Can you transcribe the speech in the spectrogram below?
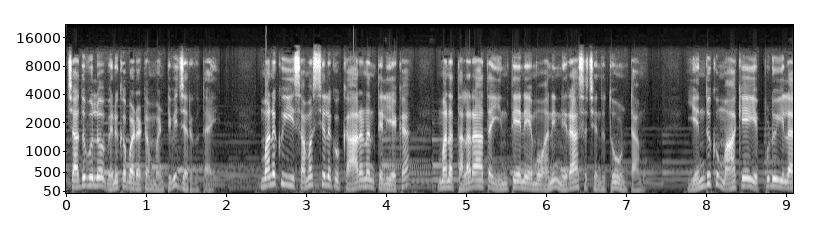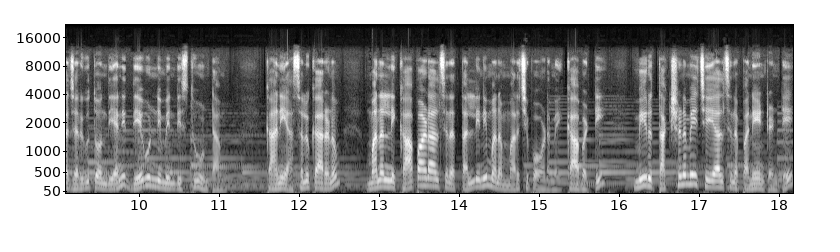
చదువులో వెనుకబడటం వంటివి జరుగుతాయి. మనకు ఈ సమస్యలకు కారణం తెలియక మన తలరాత ఇంతేనేమో అని నిరాశ చెందుతూ ఉంటాము. ఎందుకు మాకే ఎప్పుడూ ఇలా జరుగుతోంది అని దేవుణ్ణి నిందిస్తూ ఉంటాం. కాని అసలు కారణం మనల్ని కాపాడాల్సిన తల్లిని మనం మరచిపోవడమే. కాబట్టి మీరు తక్షణమే చేయాల్సిన పనేంటంటే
